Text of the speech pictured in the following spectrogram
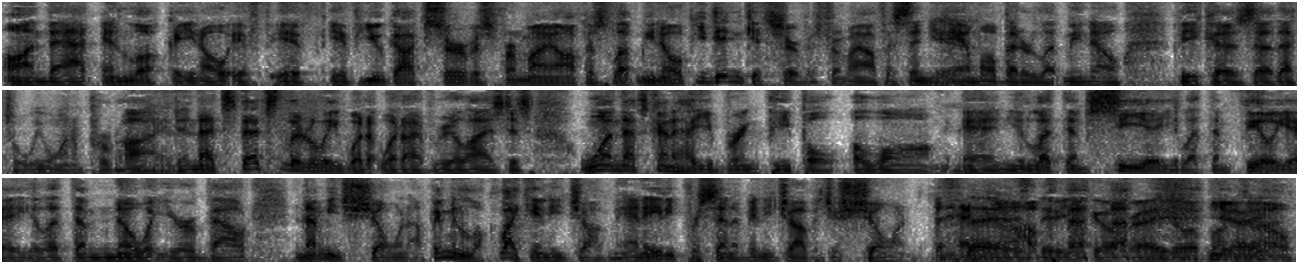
on that. And look, you know, if if if you got service from my office, let me know. If you didn't get service from my office, then you damn well better let me know because uh, that's what we want to provide. And that's that's literally what what I've realized is one. That's kind of how you bring people along, and you let them see you, you let them feel you, you let them know what you're about, and that means showing up. I mean, look, like any job, man, eighty percent of any job is just showing the heck There, up there you go, right? you know,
